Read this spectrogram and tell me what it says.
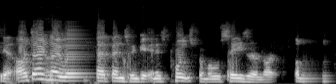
Yeah, I don't know where Ben's been getting his points from all season. Like, obviously,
